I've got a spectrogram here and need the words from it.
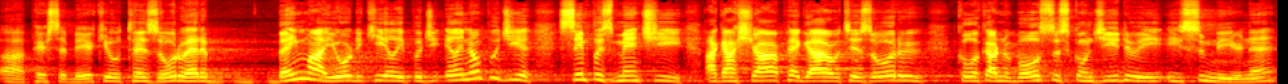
uh, perceber que o tesouro era bem maior do que ele podia. Ele não podia simplesmente agachar, pegar o tesouro, colocar no bolso escondido e, e sumir, né?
